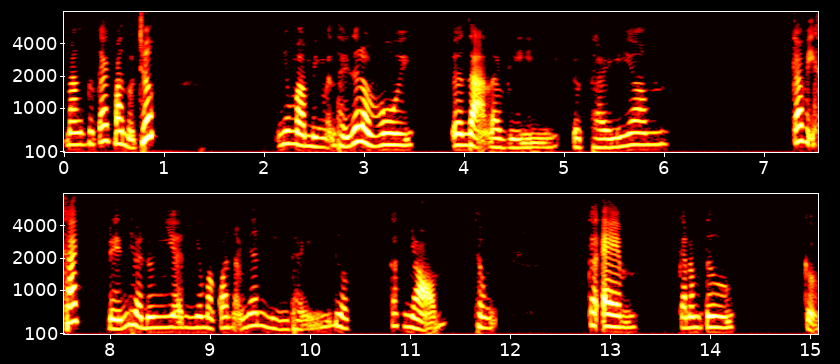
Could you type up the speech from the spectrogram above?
mang tư cách ban tổ chức. Nhưng mà mình vẫn thấy rất là vui. Đơn giản là vì được thấy um, các vị khách đến thì là đương nhiên nhưng mà quan trọng nhất mình thấy được các nhóm trong các em các năm tư kiểu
